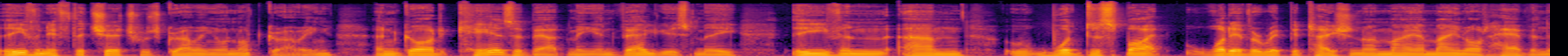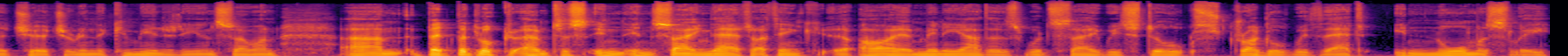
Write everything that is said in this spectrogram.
even if the church was growing or not growing, and God cares about me and values me, even um, what, despite whatever reputation I may or may not have in the church or in the community and so on. Um, but but look, um, to, in in saying that, I think I and many others would say we still struggle with that enormously,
